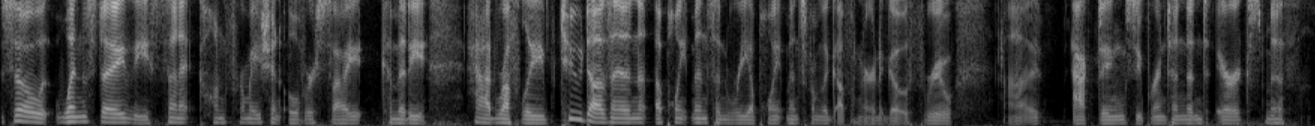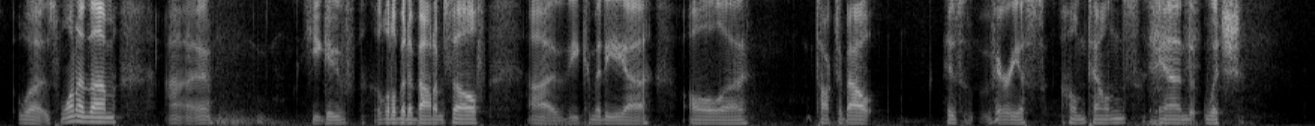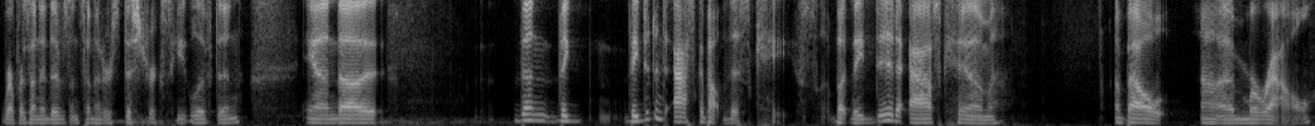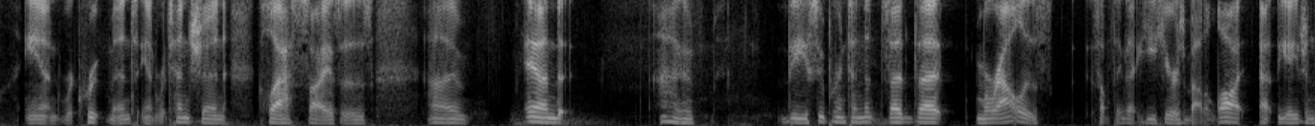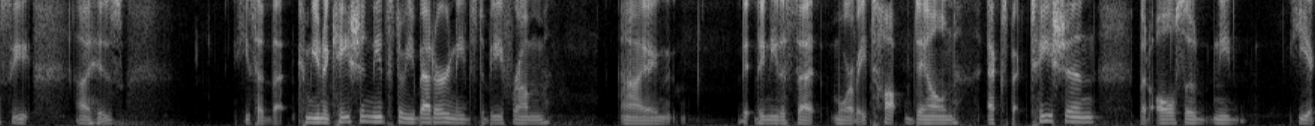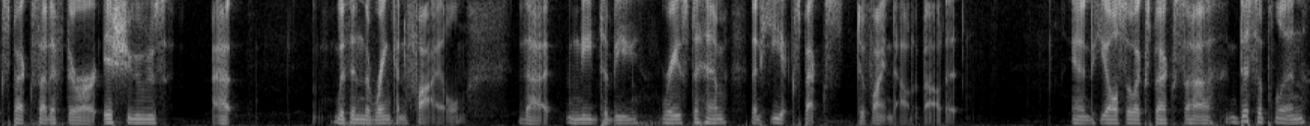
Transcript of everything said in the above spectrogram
So Wednesday, the Senate Confirmation Oversight Committee had roughly two dozen appointments and reappointments from the governor to go through. Uh, acting Superintendent Erik Smith was one of them. Uh, he gave a little bit about himself. Uh, the committee uh, all uh, talked about his various hometowns and which representatives and senators' districts he lived in, and uh, then they they didn't ask about this case, but they did ask him about uh, morale and recruitment and retention, class sizes, uh, and the superintendent said that morale is something that he hears about a lot at the agency. Uh, his he said that communication needs to be better, needs to be from uh, th- they need to set more of a top-down expectation, but also need he expects that if there are issues at within the rank and file that need to be raised to him, then he expects to find out about it. And he also expects uh, discipline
